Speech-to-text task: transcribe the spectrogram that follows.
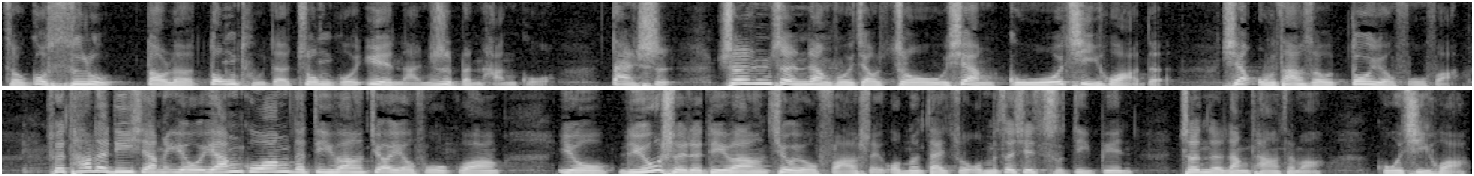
走过丝路，到了东土的中国、越南、日本、韩国。但是，真正让佛教走向国际化的，像五大洲都有佛法。所以他的理想，有阳光的地方就要有佛光，有流水的地方就有法水。我们在做，我们这些子弟兵。真的让他什么国际化？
